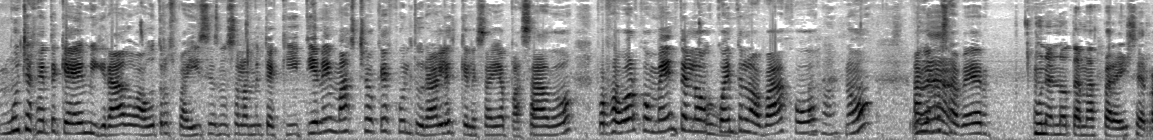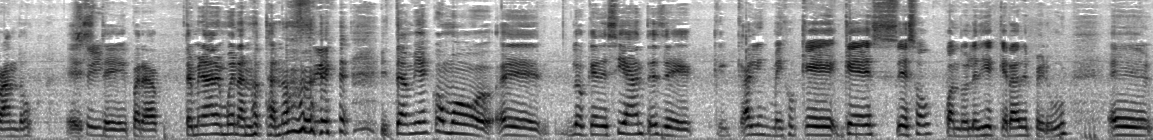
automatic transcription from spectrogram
mucha gente que ha emigrado a otros países, no solamente aquí, tienen más choques culturales que les haya pasado. Por favor, coméntenlo, cuéntenlo abajo, Ajá. ¿no? Háganos saber. una nota más para ir cerrando. Este, para terminar en buena nota, ¿no? Sí. y también como eh, lo que decía antes de que alguien me dijo que qué es eso cuando le dije que era de Perú. Eh,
